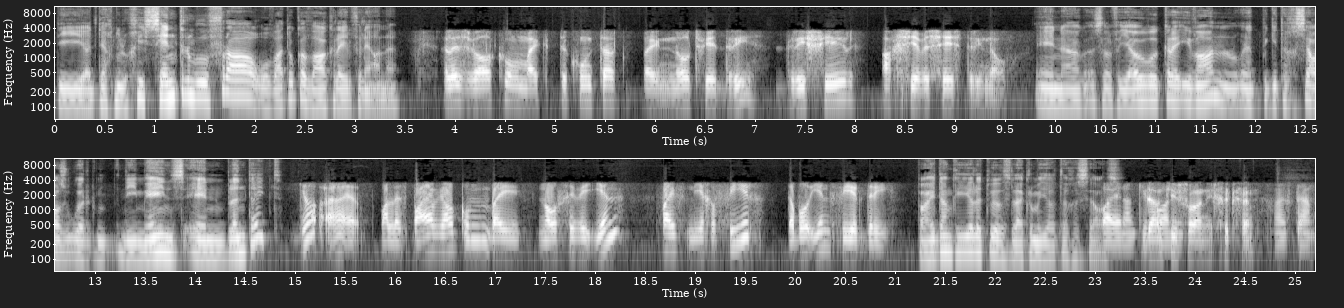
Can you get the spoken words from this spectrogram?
die tegnologie sentrum wil vra of wat ook al waar kry hulle van die hande? Hulle is welkom om my te kontak by 023 0891104730. En uh, as hulle vir jou wil kry Ivan om net 'n bietjie te gesels oor die mens en blindheid? Ja, uh, hulle is baie welkom by 071 594 1143. Baie dankie julle twee, was lekker om julle te gesels. Baie dankie. Dankie vir aan die goed gaan. Verstaan.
